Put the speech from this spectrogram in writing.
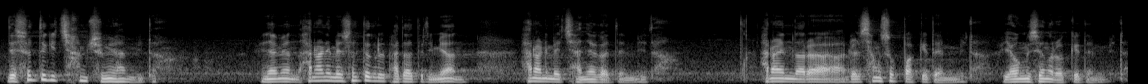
근데 설득이 참 중요합니다. 왜냐하면 하나님의 설득을 받아들이면 하나님의 자녀가 됩니다. 하나님 나라를 상속받게 됩니다. 영생을 얻게 됩니다.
